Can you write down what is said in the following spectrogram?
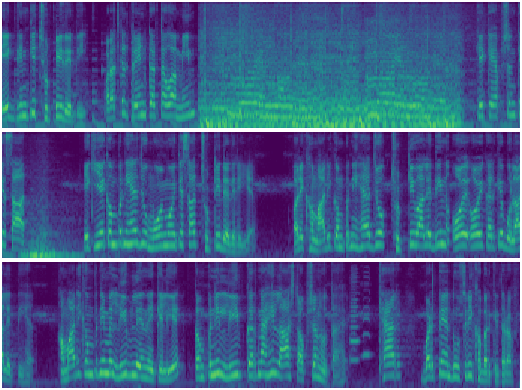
एक दिन की छुट्टी दे दी। और आजकल ट्रेंड करता हुआ मीम के कैप्शन के साथ। एक ये कंपनी है जो मोए मोए के साथ छुट्टी दे दे रही है। और एक हमारी कंपनी है जो छुट्टी वाले दिन ओए ओए करके बुला लेती है। हमारी कंपनी में लीव लेने के लिए कंपनी लीव करना ही लास्ट ऑप्शन होता है। खैर, बढ़ते हैं दूसरी खबर की तरफ़।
